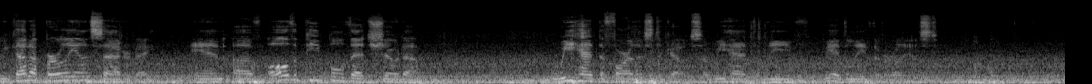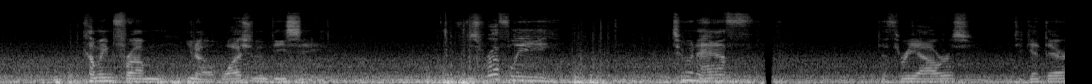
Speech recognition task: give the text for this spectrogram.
we got up early on Saturday, and of all the people that showed up, we had the farthest to go. So we had to leave. We had to leave the earliest. Coming from, you know, Washington D.C., it was roughly two and a half three hours to get there.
